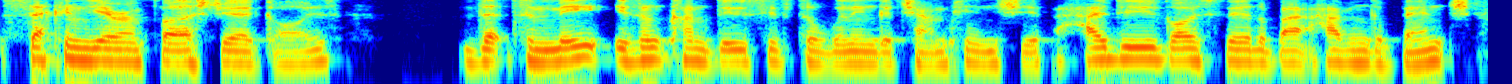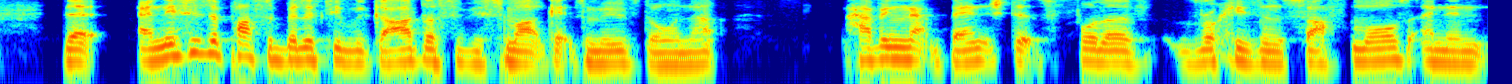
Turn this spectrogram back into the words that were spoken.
second year and first year guys that to me isn't conducive to winning a championship. How do you guys feel about having a bench that, and this is a possibility regardless if your smart gets moved or not, having that bench that's full of rookies and sophomores and then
